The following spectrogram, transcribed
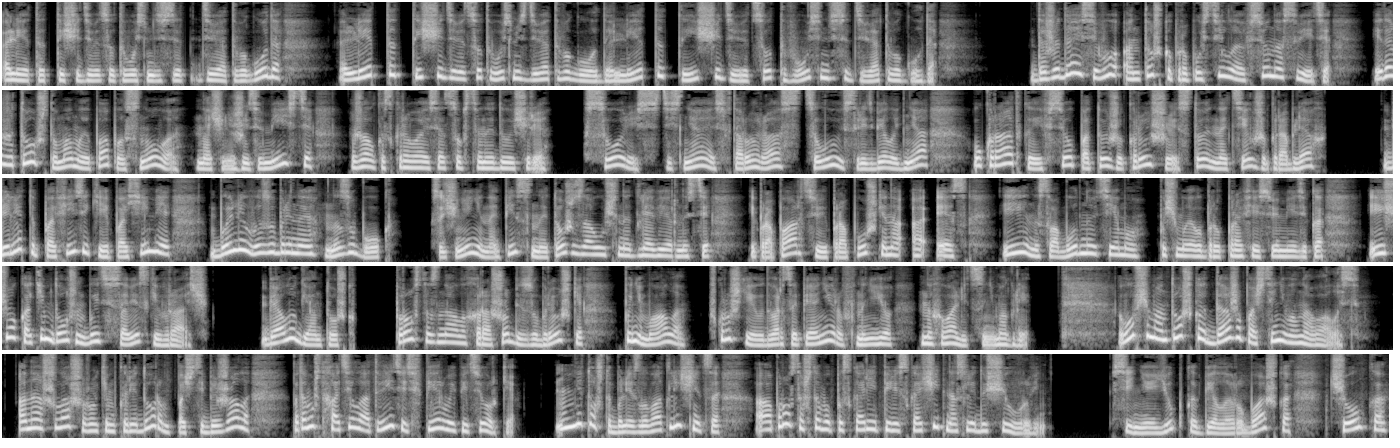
Лето 1989 года, лето 1989 года, лето 1989 года. Дожидаясь его, Антошка пропустила все на свете, и даже то, что мама и папа снова начали жить вместе, жалко скрываясь от собственной дочери, ссорясь, стесняясь, второй раз, целуясь средь бела дня, украдкой, все по той же крыше, стоя на тех же граблях. Билеты по физике и по химии были вызубрены на зубок. Сочинения написаны тоже заучены для верности и про партию, и про Пушкина А.С., и на свободную тему, почему я выбрал профессию медика, и еще каким должен быть советский врач. Биологию Антошка просто знала, хорошо, без зубрежки, понимала, в кружке у Дворца пионеров на нее нахвалиться не могли. В общем, Антошка даже почти не волновалась. Она шла широким коридором, почти бежала, потому что хотела ответить в первой пятерке. Не то чтобы лезла в отличницы, а просто чтобы поскорее перескочить на следующий уровень. Синяя юбка, белая рубашка, челка,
